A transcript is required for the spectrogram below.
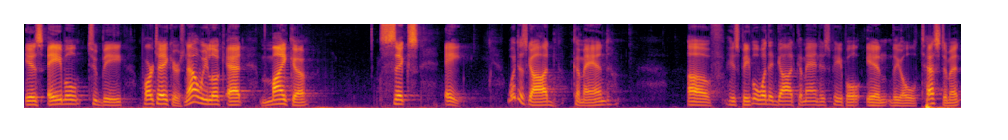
is able to be partakers. Now we look at Micah 6 8. What does God command of his people? What did God command his people in the Old Testament?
